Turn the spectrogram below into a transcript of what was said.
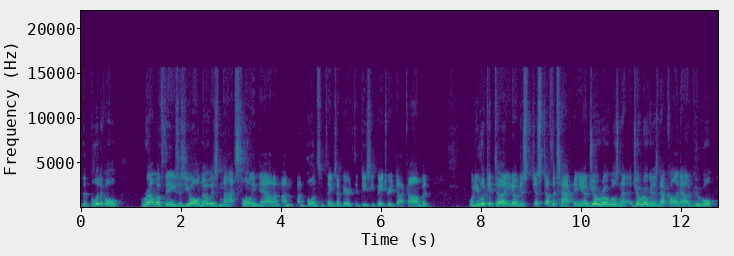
the political realm of things, as you all know, is not slowing down. I'm I'm, I'm pulling some things up here at the DCPatriot.com, but when you look at uh, you know just just stuff that's happening, you know Joe Rogan's not, Joe Rogan is now calling out Google,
